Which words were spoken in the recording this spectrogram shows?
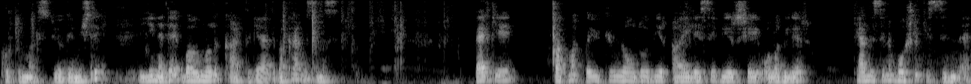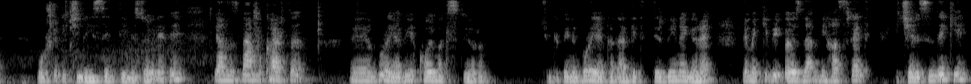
kurtulmak istiyor demiştik. Yine de bağımlılık kartı geldi. Bakar mısınız? Belki bakmakla yükümlü olduğu bir ailesi bir şey olabilir. Kendisinin boşluk hissinde, boşluk içinde hissettiğini söyledi. Yalnız ben bu kartı e, buraya bir koymak istiyorum. Çünkü beni buraya kadar getirdiğine göre demek ki bir özlem, bir hasret içerisinde ki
